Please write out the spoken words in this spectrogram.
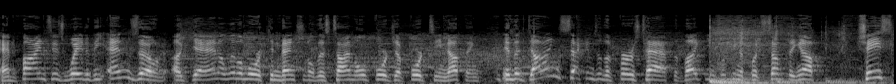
and finds his way to the end zone again. A little more conventional this time. Old Forge up 14-0. In the dying seconds of the first half, the Vikings looking to put something up. Chase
